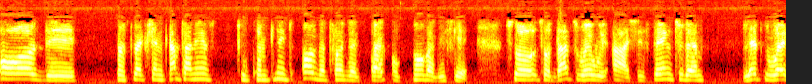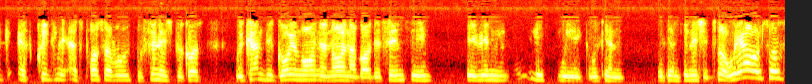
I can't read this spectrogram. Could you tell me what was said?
all the construction companies to complete all the projects by October this year. So, so that's where we are. She's saying to them, let's work as quickly as possible to finish because we can't be going on and on about the same thing, even if we, we can we can finish it. So we are also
